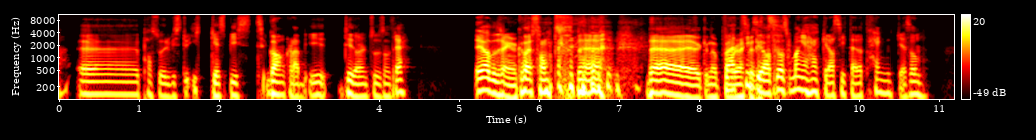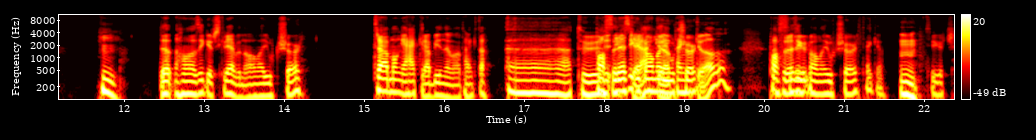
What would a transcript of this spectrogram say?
uh, passord hvis du ikke spiste gangklæb i Tydalen 2003. Ja, det trenger jo ikke å være sant. Det, det er jo ikke noe For jeg tipper jo at ganske mange hackere sitter her og tenker sånn hm, det, Han har sikkert skrevet noe han har gjort sjøl. Tror jeg mange hackere begynner med å tenke, det. Uh, jeg tror Passer det ikke hackere gjort tenker det. Da. Passer det sikkert noe han har gjort sjøl, tenker jeg. Mm. Sikkert.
